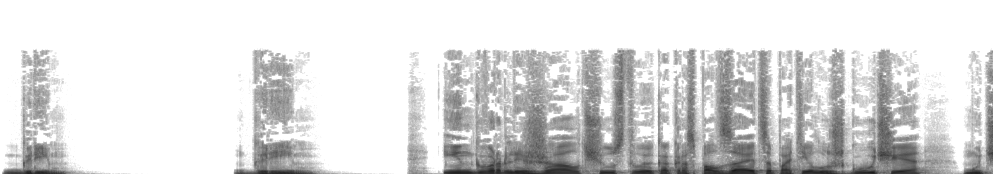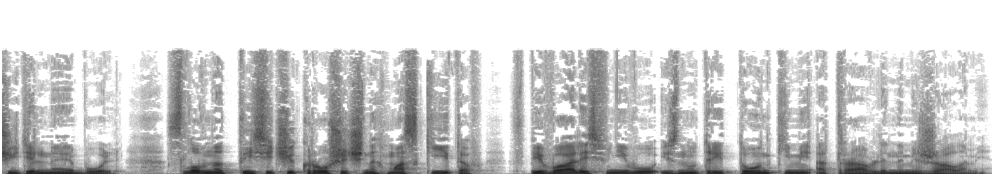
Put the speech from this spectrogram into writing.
Грим. Грим. Ингвар лежал, чувствуя, как расползается по телу жгучая, мучительная боль. Словно тысячи крошечных москитов впивались в него изнутри тонкими отравленными жалами.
